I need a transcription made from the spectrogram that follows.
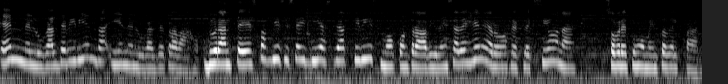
en el lugar de vivienda y en el lugar de trabajo. Durante estos 16 días de activismo contra la violencia de género, reflexiona sobre tu momento del paro.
